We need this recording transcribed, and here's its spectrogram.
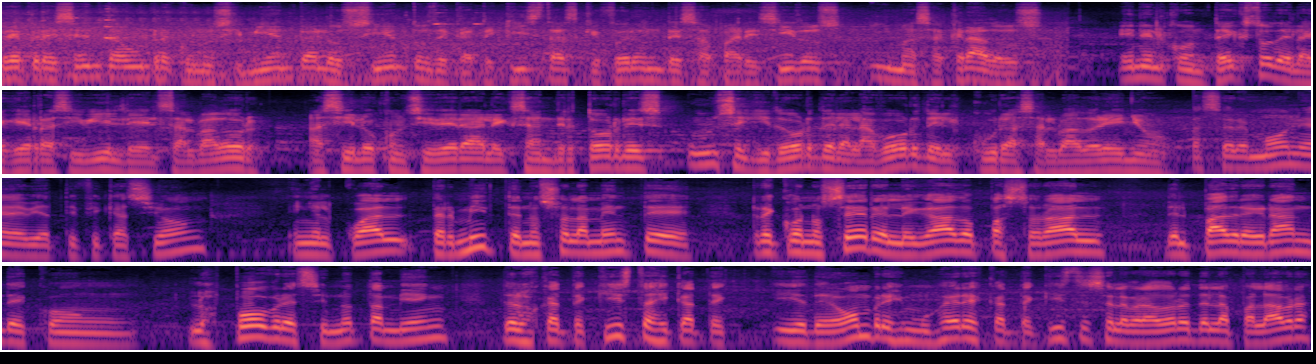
representa un reconocimiento a los cientos de catequistas que fueron desaparecidos y masacrados en el contexto de la Guerra Civil de El Salvador. Así lo considera Alexander Torres, un seguidor de la labor del cura salvadoreño. La ceremonia de beatificación en el cual permite no solamente reconocer el legado pastoral del Padre Grande con los pobres, sino también de los catequistas y, de hombres y mujeres catequistas y celebradores de la palabra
